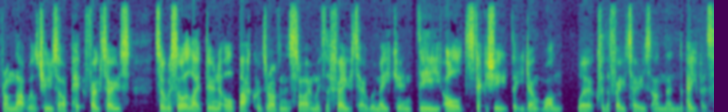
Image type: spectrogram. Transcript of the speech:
from that, we'll choose our pit photos. So we're sort of like doing it all backwards rather than starting with the photo. We're making the old sticker sheet that you don't want work for the photos and then the papers.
